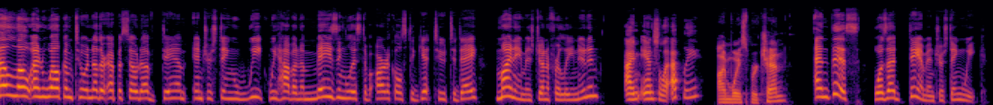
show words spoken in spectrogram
Hello and welcome to another episode of Damn Interesting Week. We have an amazing list of articles to get to today. My name is Jennifer Lee Noonan, I'm Angela Epley. I'm Whisper Chen. and this was a damn interesting week.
